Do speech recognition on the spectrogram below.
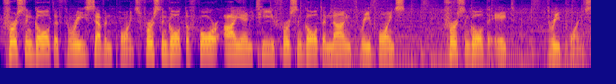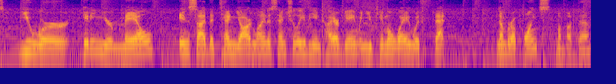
First and goal at the three, seven points. First and goal at the four, INT. First and goal at the nine, three points. First and goal at the eight, three points. You were getting your mail inside the 10 yard line essentially the entire game, and you came away with that number of points. How about that?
